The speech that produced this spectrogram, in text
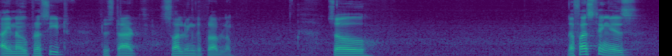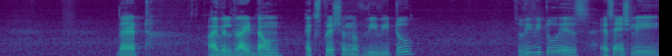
I now proceed to start solving the problem. So, the first thing is that I will write down expression of V v 2. So, V v 2 is essentially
